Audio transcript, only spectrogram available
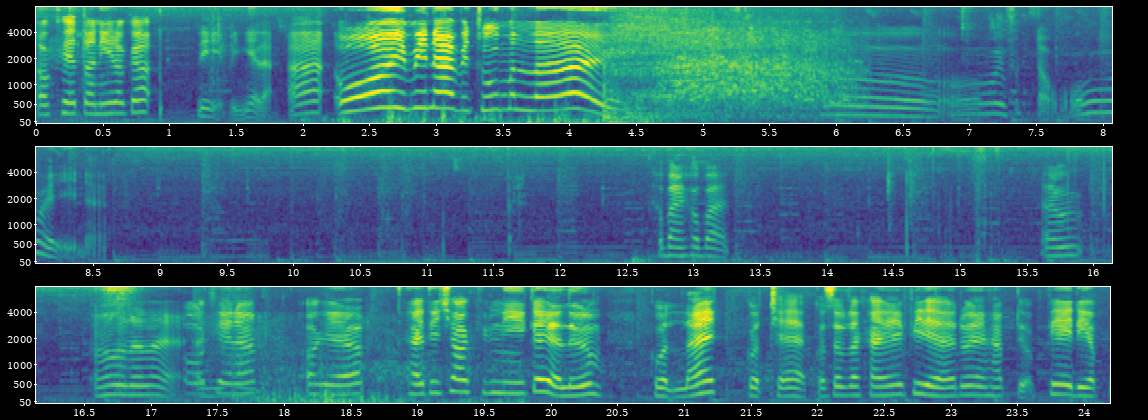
โอเค ตอนนี้เราก็ นี่เป็นไงล่ะอะโอ้ยไม่น่าไปทุบมันเลยโอ้โอ้ยฝนตกโอ้ยนะไปเข้าบ้านเข้าบ้านต้องเออนั่นแหละโอเคนะโอเคครับใครที่ชอบคลิปนี้ก็อย่าลืมกดไลค์ กดแชร์ กด subscribe ให้พี่เดียด้วยนะครับ เดี๋ยวพี่เดียไป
